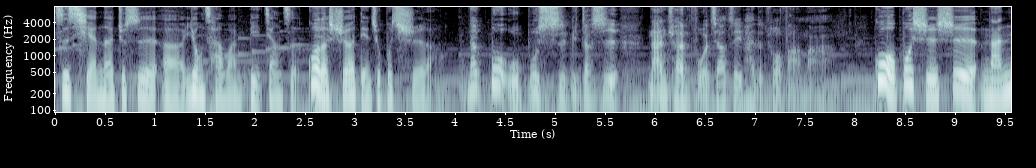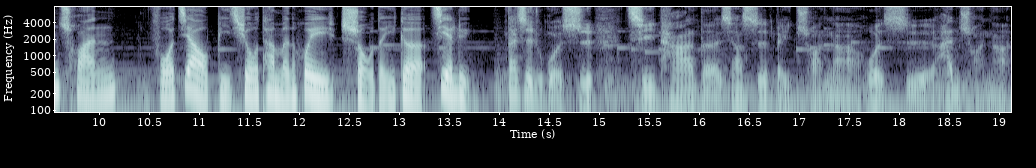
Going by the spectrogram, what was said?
之前呢，就是呃用餐完毕这样子，过了十二点就不吃了。嗯，那过午不食比较是南传佛教这一派的做法吗？过午不食是南传佛教比丘他们会守的一个戒律。但是如果是其他的，像是北传啊，或者是汉传啊，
